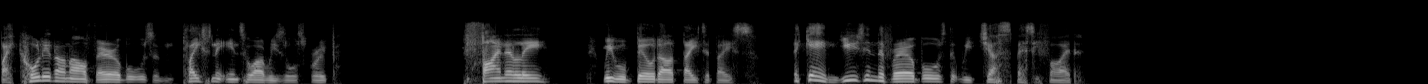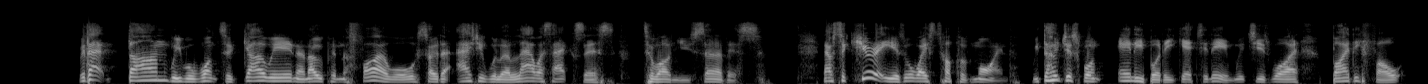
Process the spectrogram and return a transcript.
by calling on our variables and placing it into our resource group. Finally, we will build our database, again using the variables that we just specified. With that done, we will want to go in and open the firewall so that Azure will allow us access to our new service. Now, security is always top of mind. We don't just want anybody getting in, which is why, by default,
